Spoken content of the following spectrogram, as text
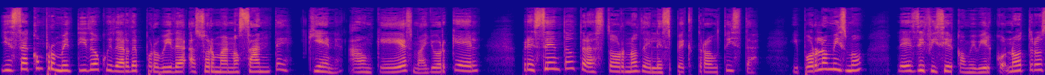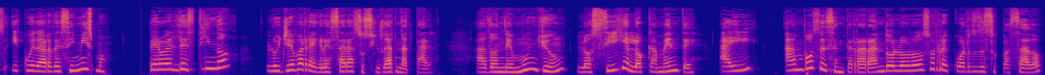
y está comprometido a cuidar de por vida a su hermano Sante, quien, aunque es mayor que él, presenta un trastorno del espectro autista y por lo mismo le es difícil convivir con otros y cuidar de sí mismo. Pero el destino lo lleva a regresar a su ciudad natal, a donde Moon Jung lo sigue locamente. Ahí ambos desenterrarán dolorosos recuerdos de su pasado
